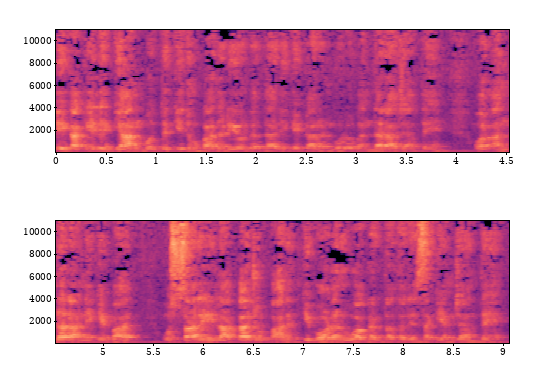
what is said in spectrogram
एक अकेले ज्ञान बुद्ध की धोखाधड़ी और गद्दारी के कारण वो लोग अंदर आ जाते हैं और अंदर आने के बाद उस सारे इलाका जो भारत की बॉर्डर हुआ करता था, जैसा कि हम जानते हैं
